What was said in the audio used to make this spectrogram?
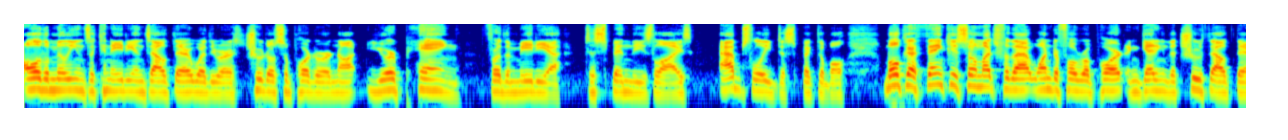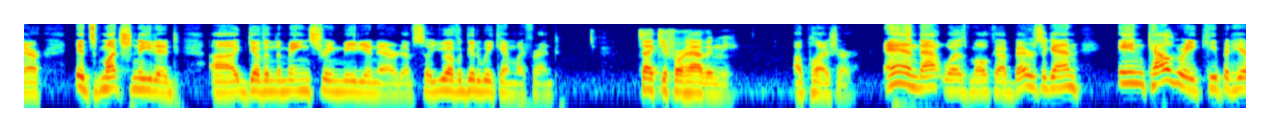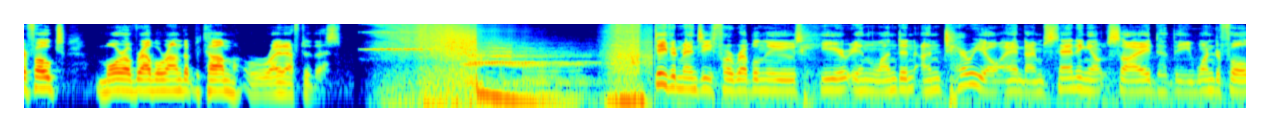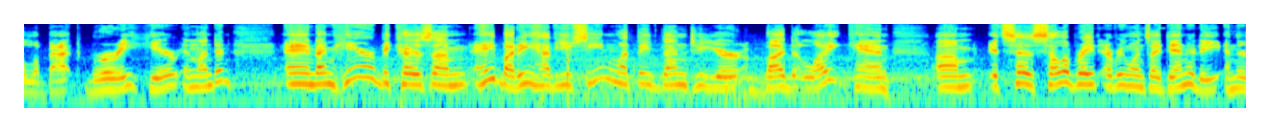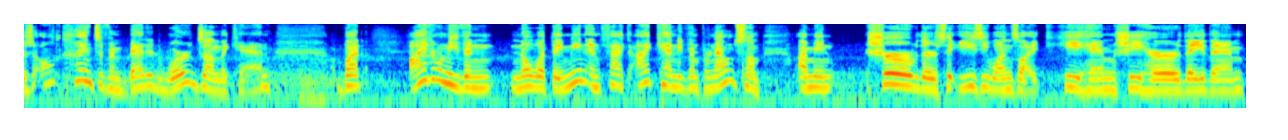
all the millions of Canadians out there, whether you're a Trudeau supporter or not, you're paying for the media to spin these lies absolutely despicable. Mocha, thank you so much for that wonderful report and getting the truth out there. It's much needed uh, given the mainstream media narrative. So you have a good weekend, my friend. Thank you for having me. A pleasure. And that was Mocha again in Calgary. Keep it here, folks. More of Rebel Roundup to come right after this. David Menzies for Rebel News here in London, Ontario, and I'm standing outside the wonderful Labatt Brewery here in London. And I'm here because, um, hey, buddy, have you seen what they've done to your Bud Light can? Um, it says celebrate everyone's identity, and there's all kinds of embedded words on the can, but I don't even know what they mean. In fact, I can't even pronounce them. I mean, sure, there's the easy ones like he, him, she, her, they, them.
